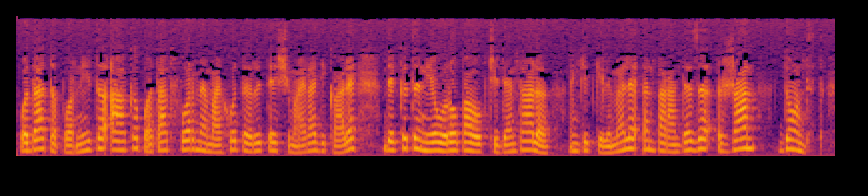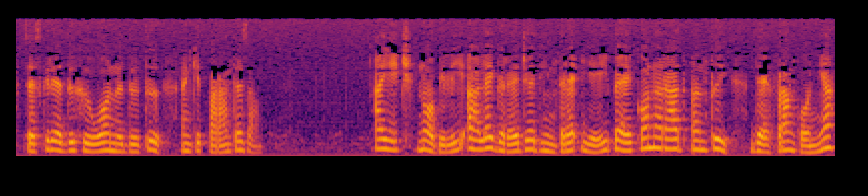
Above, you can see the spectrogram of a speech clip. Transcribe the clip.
odată pornită, a căpătat forme mai hotărâte și mai radicale decât în Europa Occidentală. Închid ghilimele, în paranteză, Jean Dondt, se scrie d h o n d t închid paranteza. Aici nobilii aleg rege dintre ei pe Conrad I de Franconia,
